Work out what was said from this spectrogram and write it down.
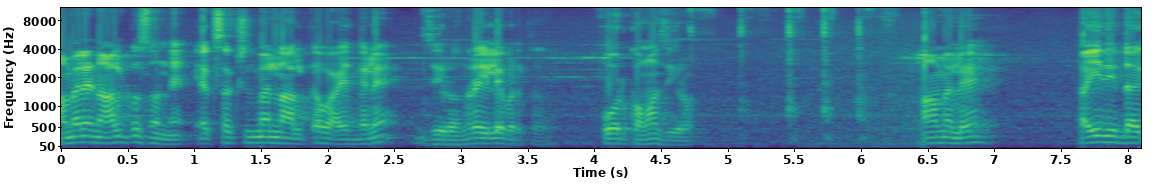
ಆಮೇಲೆ ನಾಲ್ಕು ಸೊನ್ನೆ. ಎಕ್ಸ್ ಅಕ್ಷದ ಮೇಲೆ ನಾಲ್ಕು ವಾಯ್ ಮೇಲೆ ಝೀರೋ ಅಂದರೆ ಇಲ್ಲೇ ಬರ್ತದೆ. ಫೋರ್ ಕಾಮ ಝೀರೋ ಆಮೇಲೆ ಐದು ಇದ್ದಾಗ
